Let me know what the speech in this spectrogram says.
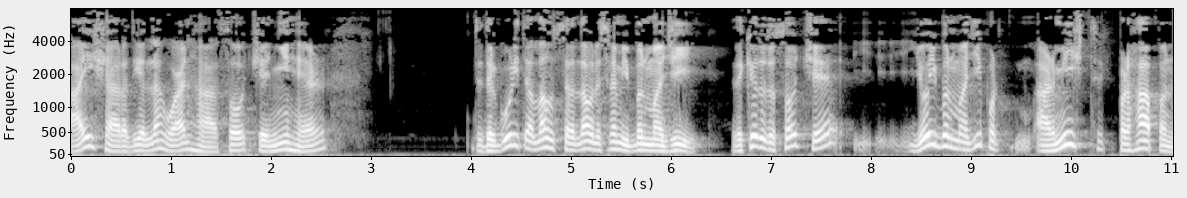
Aisha radhiyallahu anha thotë që një herë Të dërguarit e Allahut sallallahu alaihi wasallam i bënë magji. Dhe kjo do të thotë që jo i bënë magji, por armiqt përhapën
